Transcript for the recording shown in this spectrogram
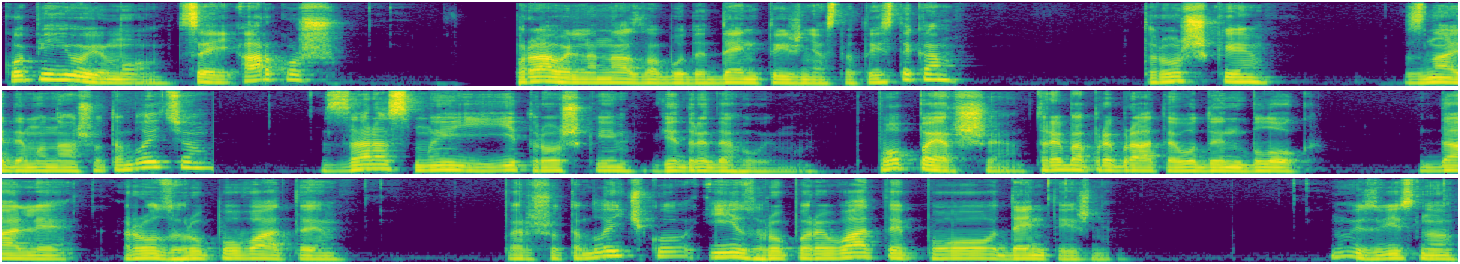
Копіюємо цей аркуш. Правильна назва буде День тижня статистика. Трошки знайдемо нашу таблицю. Зараз ми її трошки відредагуємо. По-перше, треба прибрати один блок. Далі розгрупувати першу табличку і згрупувати по день тижня. Ну і, звісно,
